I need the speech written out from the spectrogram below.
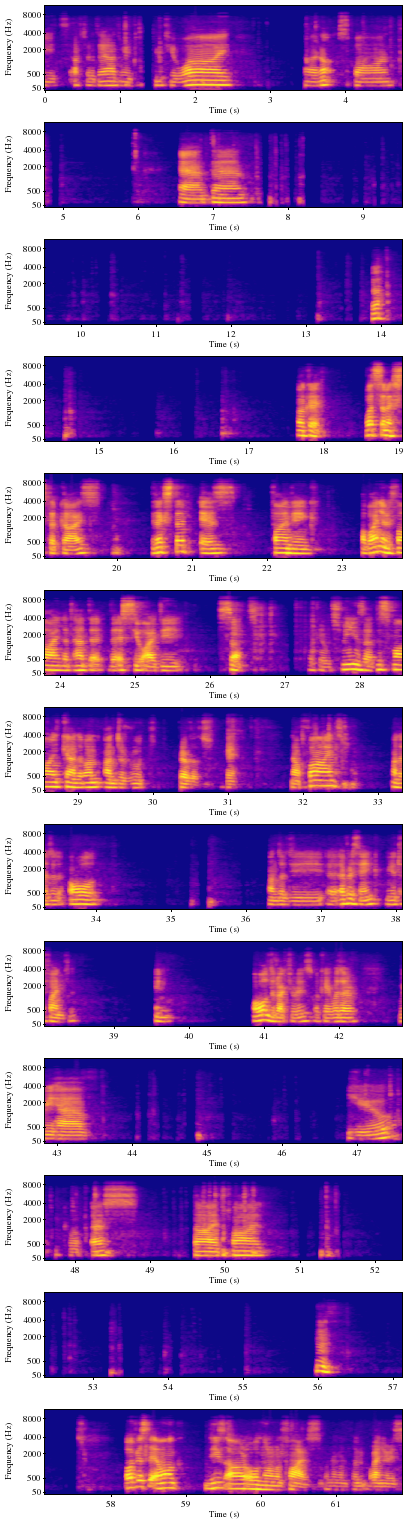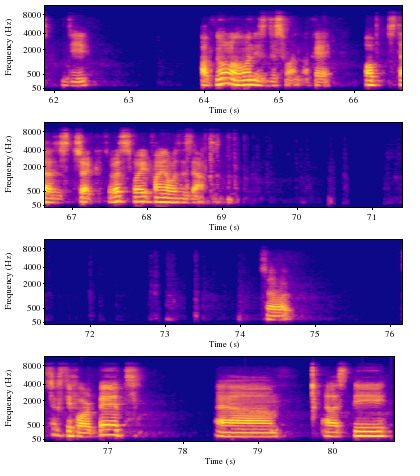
It's After that, we QTY, uh, not spawn, and then yeah. Okay, what's the next step, guys? The next step is finding a binary file that had the, the SUID set. Okay, which means that this file can run under root privilege. Okay, now find under the all under the uh, everything we need to find in all directories. Okay, whether we have u s side file Hmm. Obviously, among these are all normal files or normal binaries. The abnormal one is this one, okay? Opt status check. So let's find out what is that. So 64-bit, um, LSB.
